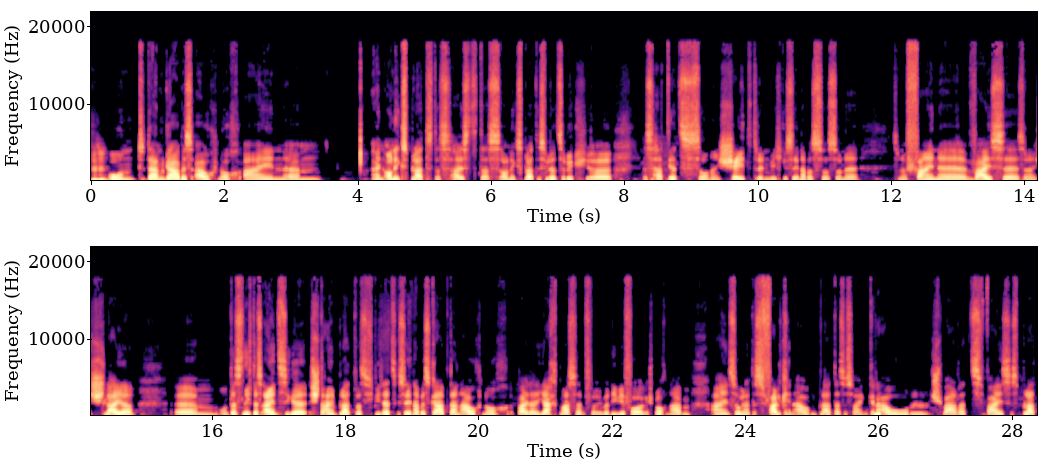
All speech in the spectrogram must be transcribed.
Mhm. Und dann gab es auch noch ein, ähm, ein Onyx-Blatt, das heißt, das Onyx-Blatt ist wieder zurück. Äh, es hat jetzt so einen Shade drin, wie ich gesehen habe, also so eine, so eine feine weiße, so einen Schleier ähm, und das ist nicht das einzige Steinblatt, was ich bis jetzt gesehen habe. Es gab dann auch noch bei der Yachtmasse, über die wir vorher gesprochen haben, ein sogenanntes Falkenaugenblatt, also so ein grau, schwarz-weißes Blatt.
